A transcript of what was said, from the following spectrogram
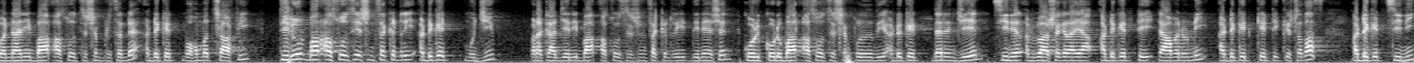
Ponnani bar association president advocate Muhammad Shafi Tirur bar association secretary advocate Mujeeb Vadakkanchery bar association secretary Dineshan Kozhikode bar association പ്രതിനിധി അഡ്വക്കേറ്റ് ധനഞ്ജയൻ സീനിയർ അഭിഭാഷകരായ advocate T Ramanunni advocate K T Krishnadas advocate Sini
